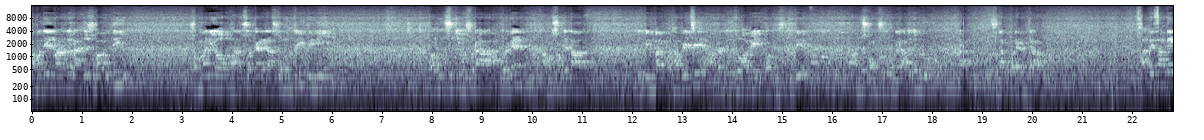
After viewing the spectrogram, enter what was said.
আমাদের মাননীয় রাজ্য সভাপতি, সম্মানীয় ভারত সরকারের রাষ্ট্রমন্ত্রী, তিনি কর্মসূচি ঘোষণা করবেন। আমার সঙ্গে তার দু তিনবার কথা হয়েছে। আমরা যৌথভাবে এই কর্মসূচিতে মানুষকে অংশগ্রহণের আবেদন করব। পরে আমি জানাব। সাথে সাথে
